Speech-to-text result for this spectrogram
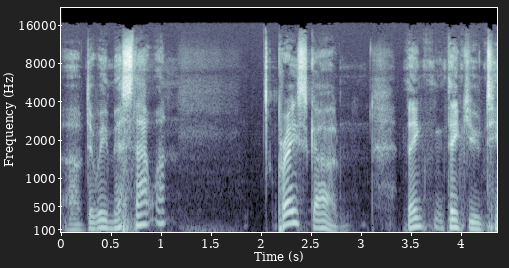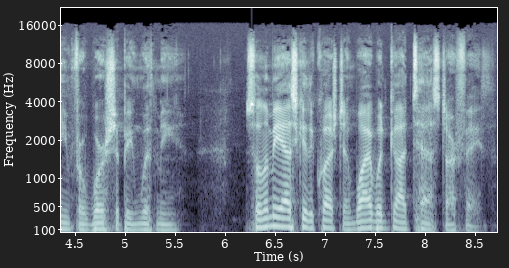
Uh, did we miss that one? Praise God. Thank thank you team for worshiping with me. So let me ask you the question, why would God test our faith?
